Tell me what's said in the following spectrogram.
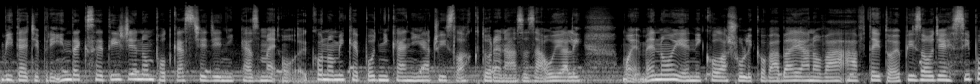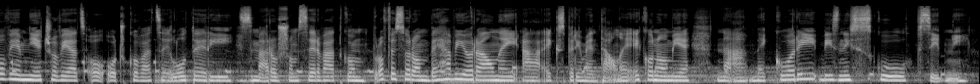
Vítajte pri Indexe, týždennom podcaste denníka ZME o ekonomike, podnikaní a číslach, ktoré nás zaujali. Moje meno je Nikola Šuliková Bajanová a v tejto epizóde si poviem niečo viac o očkovacej lotérii s Marošom Servátkom, profesorom behaviorálnej a experimentálnej ekonómie na Macquarie Business School v Sydney.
